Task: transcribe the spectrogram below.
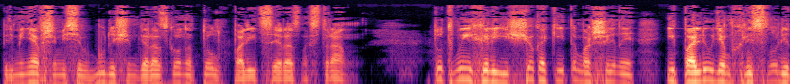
применявшимися в будущем для разгона толп полиции разных стран. Тут выехали еще какие-то машины, и по людям хлестнули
